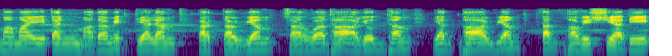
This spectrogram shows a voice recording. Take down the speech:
ममैतन्मदमित्यलं कर्तव्यं सर्वधा युद्धं यद्भाव्यं तद्भविष्यति।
